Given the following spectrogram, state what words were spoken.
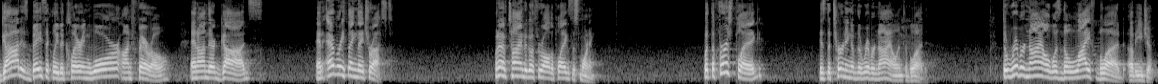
God is basically declaring war on Pharaoh and on their gods and everything they trust. We don't have time to go through all the plagues this morning. But the first plague is the turning of the river Nile into blood. The river Nile was the lifeblood of Egypt.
